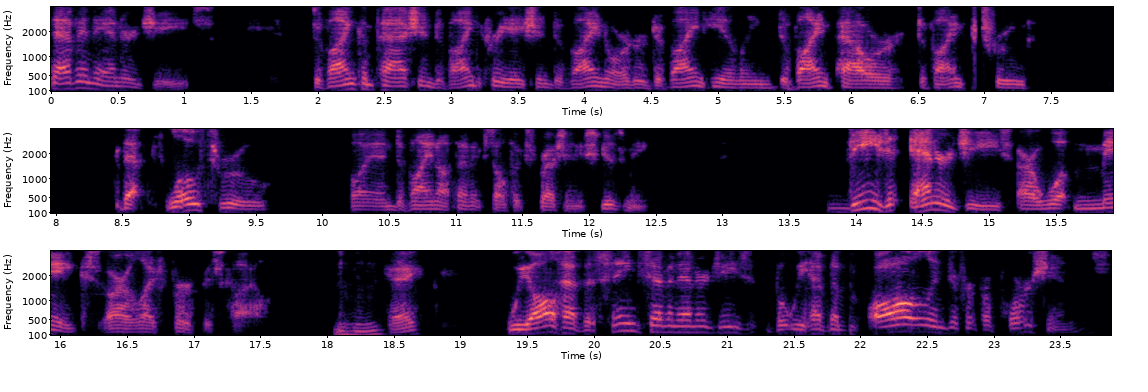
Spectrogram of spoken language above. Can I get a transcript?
seven energies divine compassion, divine creation, divine order, divine healing, divine power, divine truth that flow through and divine authentic self expression, excuse me. These energies are what makes our life purpose, Kyle. Mm-hmm. Okay we all have the same seven energies, but we have them all in different proportions.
